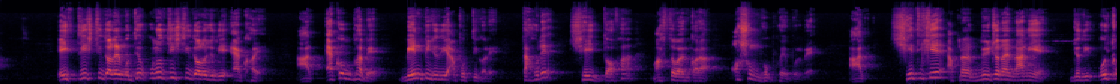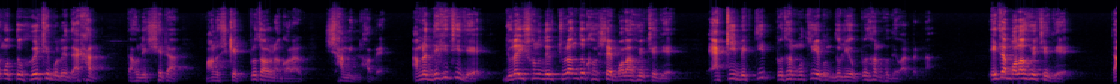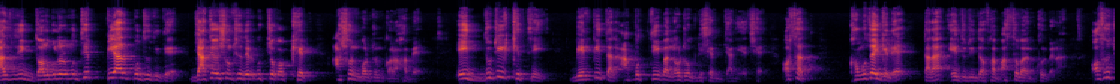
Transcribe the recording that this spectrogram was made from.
এই ত্রিশটি দলের মধ্যে উনত্রিশটি দলও যদি এক হয় আর এককভাবে বিএনপি যদি আপত্তি করে, তাহলে সেই দফা বাস্তবায়ন করা অসম্ভব হয়ে পড়বে। আর সেটিকে আপনারা বিবেচনায় না নিয়ে যদি ঐকমত্য হয়েছে বলে দেখান, তাহলে সেটা মানুষকে প্রতারণা করার সামিল হবে। আমরা দেখেছি যে জুলাই সনদের চূড়ান্ত খসড়ায় বলা হয়েছে যে একই ব্যক্তি প্রধানমন্ত্রী এবং দলীয় প্রধান হতে পারবেন না। এটা বলা হয়েছে যে রাজনৈতিক দলগুলোর মধ্যে পেয়ার পদ্ধতিতে জাতীয় সংসদের উচ্চকক্ষের আসন বর্জন করা হবে। এই দুটি ক্ষেত্রেই বিএনপি তার আপত্তি বা নোট অফ ডিসেন্ট জানিয়েছে। অর্থাৎ ক্ষমতায় গেলে তারা এই দুটি দফা বাস্তবায়ন করবে না। অথচ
